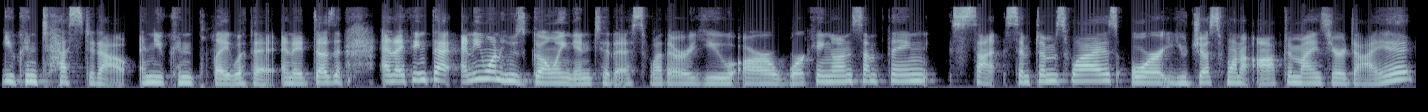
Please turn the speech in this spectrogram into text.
you can test it out and you can play with it and it doesn't and i think that anyone who's going into this whether you are working on something symptoms wise or you just want to optimize your diet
